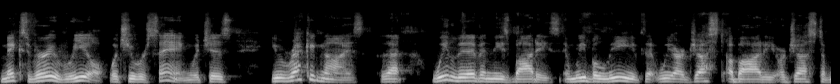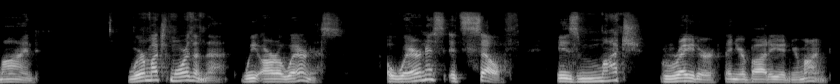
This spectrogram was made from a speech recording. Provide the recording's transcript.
makes very real what you were saying, which is you recognize that we live in these bodies and we believe that we are just a body or just a mind. We're much more than that. We are awareness. Awareness itself is much greater than your body and your mind.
